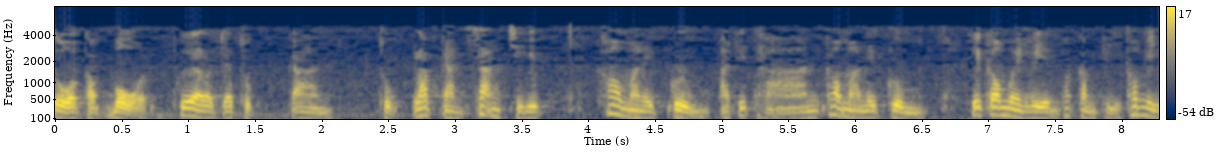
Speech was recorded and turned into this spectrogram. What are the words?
ตัวกับโบสถ์เพื่อเราจะถูกการถูกรับการสร้างชีวิตเข้ามาในกลุ่มอธิษฐานเข้ามาในกลุ่ม ที่เขาไม่เรียนพระคัมภีร์เขามี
